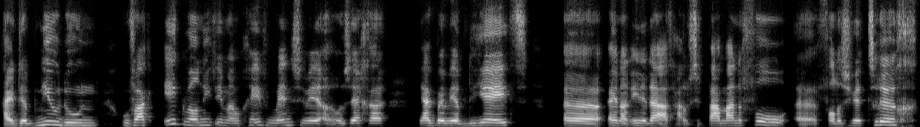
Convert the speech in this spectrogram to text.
Ga je het opnieuw doen. Hoe vaak ik wel niet in mijn omgeving mensen weer zeggen, ja, ik ben weer op dieet. Uh, en dan inderdaad houden ze het een paar maanden vol, uh, vallen ze weer terug.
